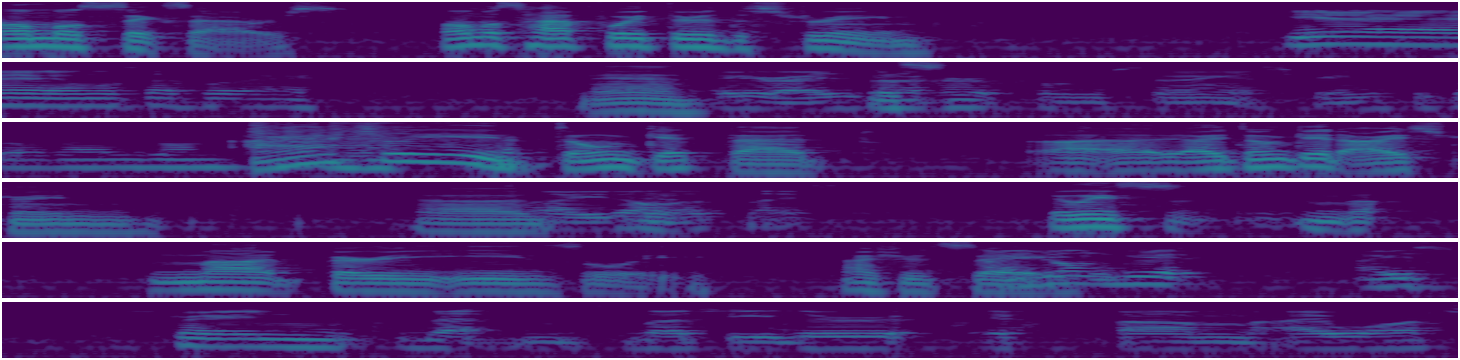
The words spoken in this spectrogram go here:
almost six hours. Almost halfway through the stream. Yay! Almost halfway. Man, Are your eyes gonna hurt from staring at screen for 12 hours long? I actually don't get that. I, I don't get eye strain. Uh, Oh, you don't. That's nice. At least n- not very easily, I should say. I don't get eye strain that much either. If um I watch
